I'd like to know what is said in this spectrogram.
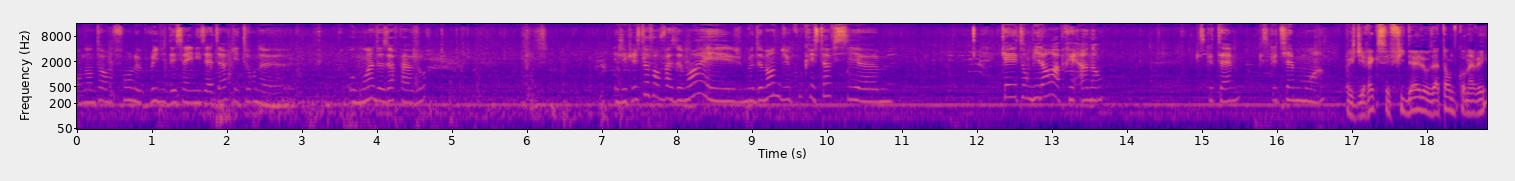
on entend en fond le bruit du désalinisateur qui tourne euh, au moins deux heures par jour. J'ai Christophe en face de moi et je me demande du coup, Christophe, si. Euh, quel est ton bilan après un an? Qu'est-ce que tu aimes Qu'est-ce que tu aimes moins? Je dirais que c'est fidèle aux attentes qu'on avait,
